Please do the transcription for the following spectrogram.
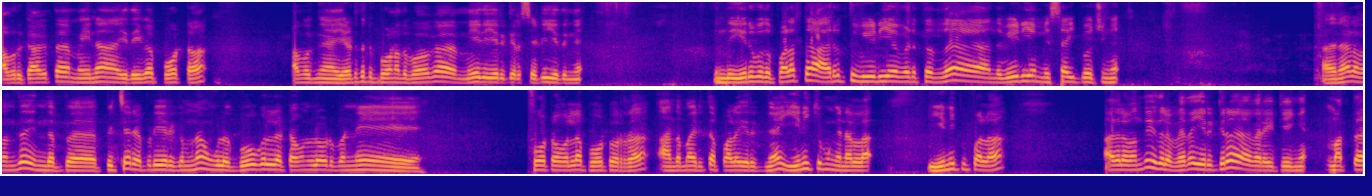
அவருக்காகத்தான் மெயினாக இதைவே போட்டோம். அவங்க எடுத்துகிட்டு போனது போக மீதி இருக்கிற செடி இதுங்க. இந்த இருபது பழத்தை அறுத்து வீடியோ எடுத்ததை அந்த வீடியோ மிஸ் ஆகி போச்சுங்க. அதனால் வந்து இந்த பிக்சர் எப்படி இருக்கும்னா உங்களுக்கு கூகுளில் டவுன்லோடு பண்ணி ஃபோட்டோவெல்லாம் போட்டு விட்றேன் அந்த மாதிரி தான் பழம் இருக்குங்க. இனிக்குமுங்க நல்லா. இனிப்பு பழம். அதில் வந்து இதில் விதை இருக்கிற வெரைட்டிங்க மற்ற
